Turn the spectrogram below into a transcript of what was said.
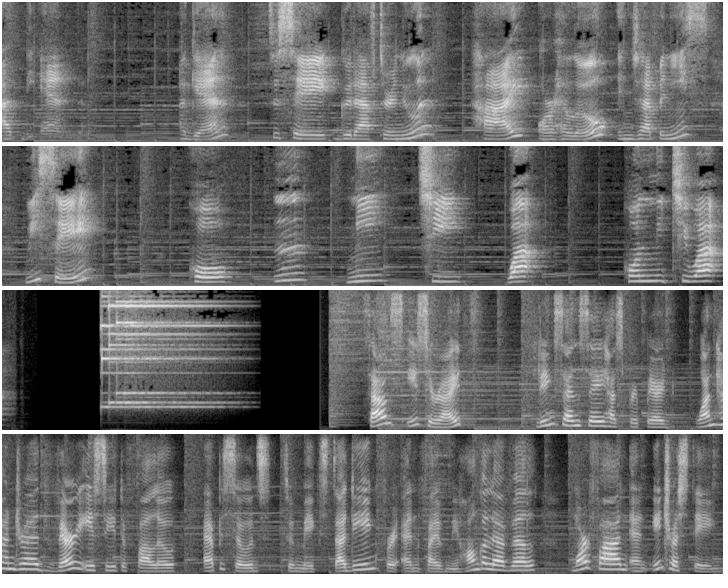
at the end. Again, to say good afternoon, hi, or hello in Japanese, we say ko ni chi wa. Konnichiwa. Sounds easy, right? Kling Sensei has prepared 100 very easy to follow episodes to make studying for N5 Nihongo level more fun and interesting.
